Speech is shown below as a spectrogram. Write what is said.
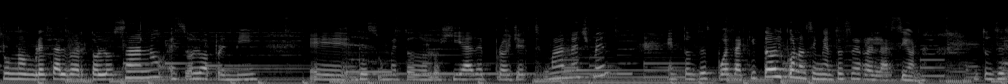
Su nombre es Alberto Lozano, eso lo aprendí eh, de su metodología de Project Management. Entonces, pues aquí todo el conocimiento se relaciona. Entonces,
